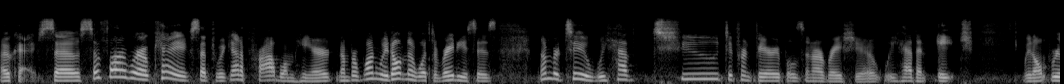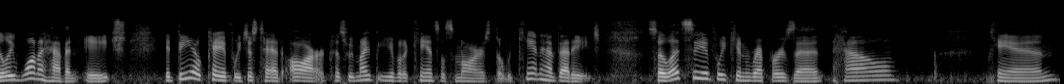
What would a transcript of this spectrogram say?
Okay, so, so far we're okay, except we got a problem here. Number one, we don't know what the radius is. Number two, we have two different variables in our ratio. We have an h. We don't really want to have an H. It'd be okay if we just had R because we might be able to cancel some R's, but we can't have that H. So let's see if we can represent, how can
